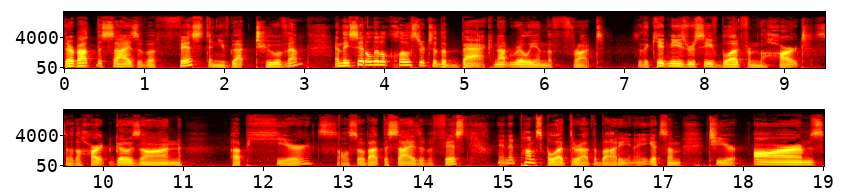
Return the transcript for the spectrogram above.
They're about the size of a fist, and you've got two of them. And they sit a little closer to the back, not really in the front. So the kidneys receive blood from the heart. So the heart goes on up here. It's also about the size of a fist, and it pumps blood throughout the body. You know, you get some to your arms,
